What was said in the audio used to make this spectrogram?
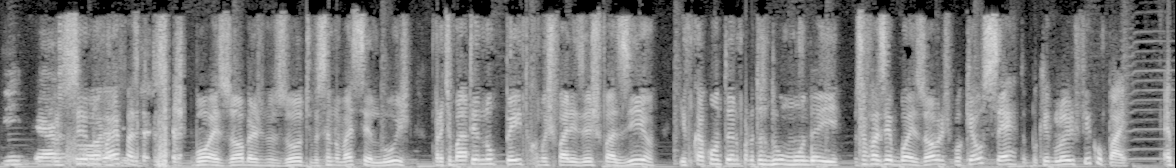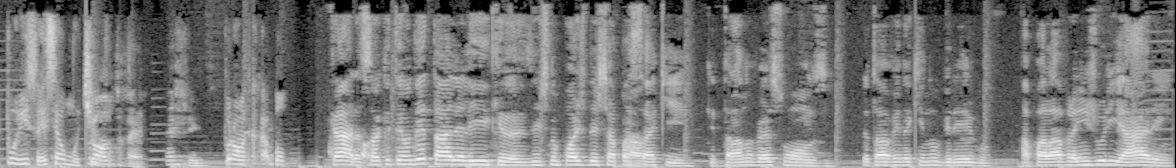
O fim é a Você não vai dele. fazer essas boas obras nos outros, você não vai ser luz pra te bater no peito como os fariseus faziam e ficar contando pra todo mundo aí. Você vai fazer boas obras porque é o certo, porque glorifica o Pai. É por isso, esse é o motivo. Pronto, velho. Perfeito. Pronto, acabou. Cara, só que tem um detalhe ali que a gente não pode deixar passar Ah. aqui, que tá lá no verso 11. Eu tava vendo aqui no grego. A palavra injuriarem,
